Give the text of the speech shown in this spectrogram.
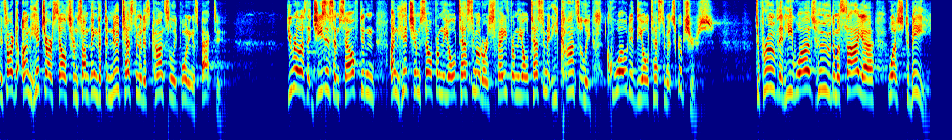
It's hard to unhitch ourselves from something that the New Testament is constantly pointing us back to. Do you realize that Jesus himself didn't unhitch himself from the Old Testament or his faith from the Old Testament? He constantly quoted the Old Testament scriptures to prove that he was who the Messiah was to be.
